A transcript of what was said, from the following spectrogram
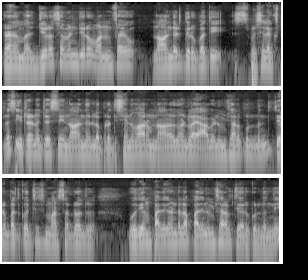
Train number zero seven zero one five Nanded Tirupati special express. ఈ ట్రైన్ వచ్చేసి నాందేడ్లో ప్రతి శనివారం నాలుగు గంటల యాభై నిమిషాలకు ఉంటుంది. తిరుపతికి వచ్చేసి మరుసటి రోజు ఉదయం పది గంటల పది నిమిషాలకు చేరుకుంటుంది.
